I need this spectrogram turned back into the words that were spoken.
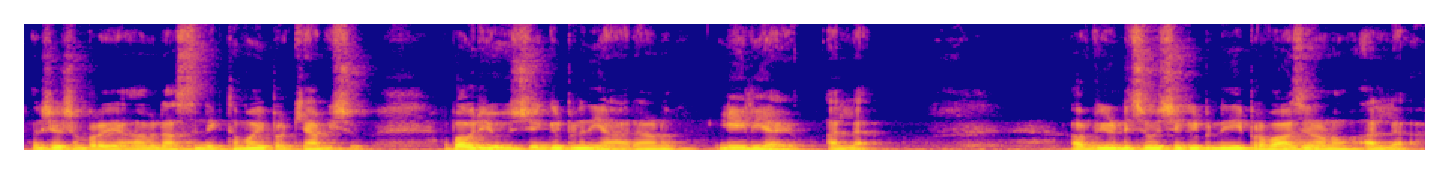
അതിനുശേഷം പറയാം അവൻ അസന്നിഗ്ധമായി പ്രഖ്യാപിച്ചു. അപ്പോൾ അവർ ചോദിച്ചു എങ്കിൽ പിന്നെ നീ ആരാണ്? ഏലിയായോ? അല്ല. ആ വീണ്ടും ചോദിച്ചെങ്കിൽ പിന്നെ നീ പ്രവാചകനാണോ? അല്ല.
